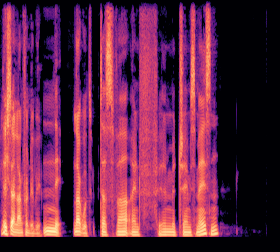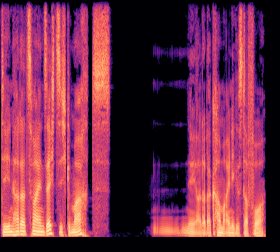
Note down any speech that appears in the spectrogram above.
Nicht sein Langfilmdebüt. Nee, Na gut. das war ein Film mit James Mason. Den hat er 62 gemacht. Nee, Alter, da kam einiges davor.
